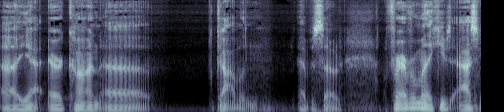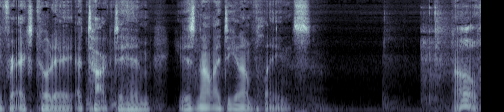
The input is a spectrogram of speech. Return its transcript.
Uh, yeah, Eric Con, uh, Goblin episode. For everyone that keeps asking for Xcode, I talked to him. He does not like to get on planes. Oh,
